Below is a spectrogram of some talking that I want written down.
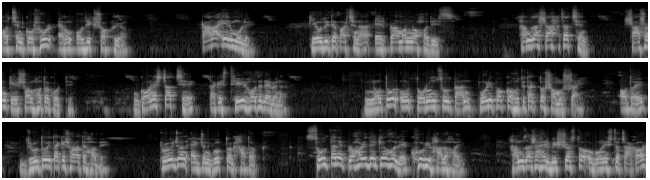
হচ্ছেন কঠোর এবং অধিক সক্রিয়। কারা এর মূলে? কেউ দিতে পারছে না এর প্রামাণ্য হদিস। হামজা শাহ চাচ্ছেন শাসনকে সংহত করতে। গণেশ চাচ্ছে তাকে স্থির হতে দেবে না। নতুন ও তরুণ সুলতান পরিপক্ক হতে থাকত সমস্যায়। অতএব দ্রুতই তাকে সরাতে হবে। প্রয়োজন একজন গুপ্ত ঘাতক। সুলতানের প্রহরীদের কেউ হলে খুবই ভালো হয়। হামজা শাহের বিশ্বস্ত ও ঘনিষ্ঠ চাকর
